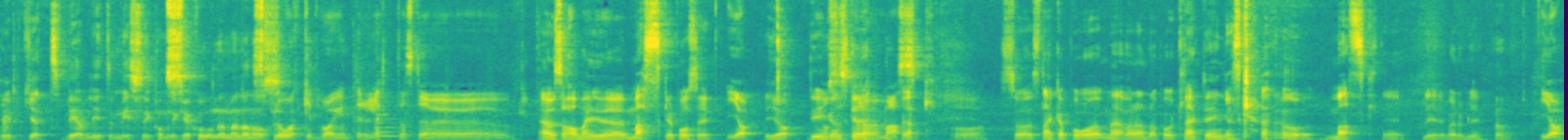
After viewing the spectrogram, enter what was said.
Vilket blev lite miss i kommunikationen mellan oss. Språket var ju inte det lättaste. Ja, och så har man ju masker på sig. Ja, Ja, Det är vi måste ganska... spela med mask. Och, Så snacka på med varandra på knacklig engelska och mask, det blir vad det blir. ja,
